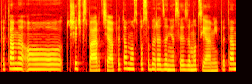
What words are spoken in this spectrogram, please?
Pytamy o sieć wsparcia, pytamy o sposoby radzenia sobie z emocjami, pytamy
